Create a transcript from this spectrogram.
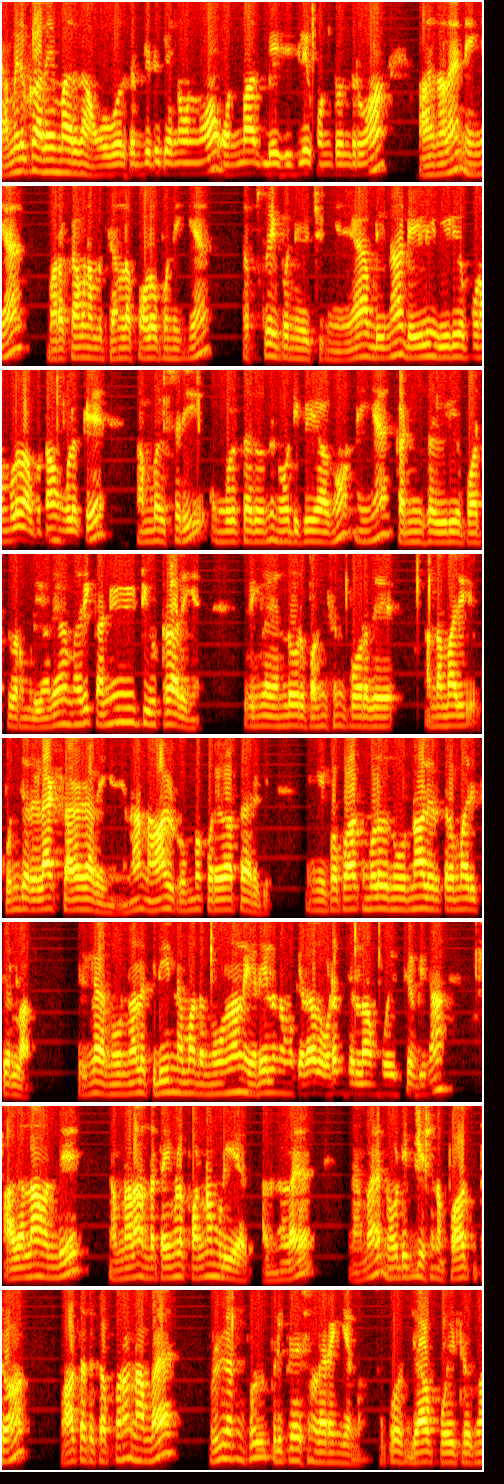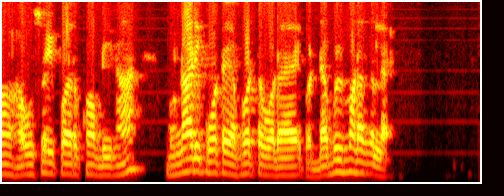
தமிழுக்கும் அதே மாதிரி தான் ஒவ்வொரு சப்ஜெக்ட்டுக்கு என்ன பண்ணுவோம்? ஒன் மார்க் பேசிஸ்லேயே கொண்டு வந்துடுவோம் அதனால் நீங்கள் மறக்காமல் நம்ம சேனலை ஃபாலோ பண்ணிக்கங்க. சப்ஸ்கிரைப் பண்ணி வச்சுக்கோங்க. ஏன் அப்படின்னா டெய்லியும் வீடியோ போடும்போது அப்போ தான் உங்களுக்கு கம்பல்சரி உங்களுக்கு அது வந்து நோட்டிஃபை ஆகும். நீங்கள் கன்யூஸாக வீடியோ பார்த்து வர முடியும். அதே மாதிரி கம்யூனிட்டி விட்டுறாதீங்க. சரிங்களா? எந்த ஒரு ஃபங்க்ஷன் போகிறது அந்த மாதிரி கொஞ்சம் ரிலாக்ஸ் ஆகாதீங்க. ஏன்னா நாள் ரொம்ப குறைவாக தான் இருக்குது நீங்கள் இப்போ பார்க்கும்பொழுது நூறு நாள் இருக்கிற மாதிரி தெரியலாம். சரிங்களா? நூறு நாள் திடீர்னு நம்ம அந்த நூறு நாள் இடையில நமக்கு ஏதாவது உடம்பு சரியில்லாமல் போயிடுச்சு அப்படின்னா அதெல்லாம் வந்து நம்மளால் அந்த டைமில் பண்ண முடியாது. அதனால் நம்ம நோட்டிஃபிகேஷனை பார்த்துட்டோம். பார்த்ததுக்கப்புறம் நம்ம ஃபுல் அண்ட் ஃபுல் ப்ரிப்ரேஷனில் இறங்கிடணும். சப்போஸ் ஜாப் போயிட்டுருக்கோம் ஹவுஸ் ஒய்ஃபாக இருக்கும் அப்படின்னா முன்னாடி போட்ட எஃபர்ட்டை விட இப்போ டபுள் மடங்கில்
